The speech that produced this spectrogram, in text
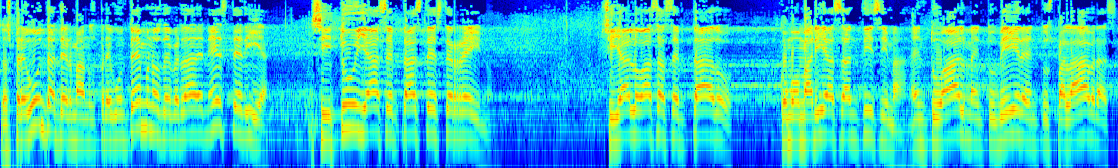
Nos pregúntate, hermanos, preguntémonos de verdad en este día si tú ya aceptaste este reino, si ya lo has aceptado como María Santísima, en tu alma, en tu vida, en tus palabras,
